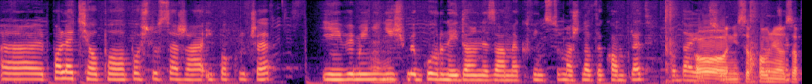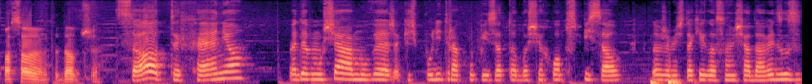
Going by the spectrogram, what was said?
E, poleciał po, po ślusarza i po klucze. I wymieniliśmy górny i dolny zamek, więc tu masz nowy komplet. Podaję O, ci. nie zapomniał o zapasowym, to dobrze. Co ty, Henio? Będę musiała mu, wiesz, jakieś pół litra kupić za to, bo się chłop spisał. Dobrze mieć takiego sąsiada, więc z...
